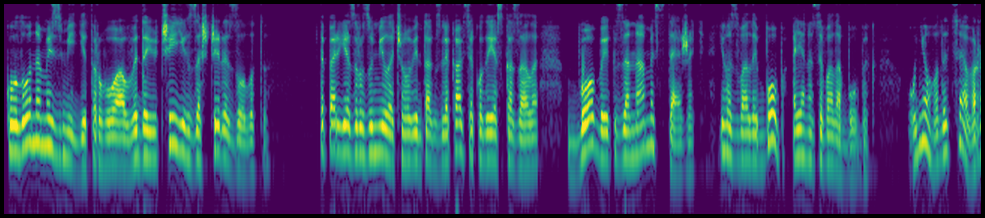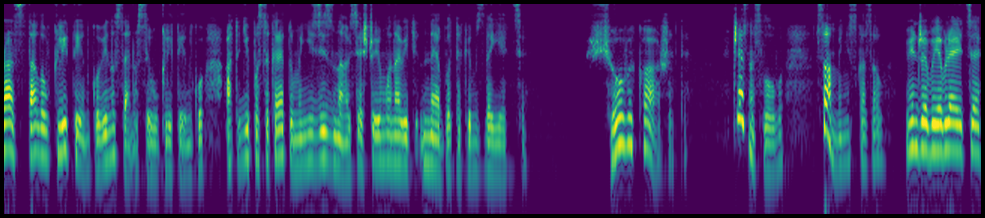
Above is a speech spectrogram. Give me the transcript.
колонами з міді торгував, видаючи їх за щире золото. Тепер я зрозуміла, чого він так злякався, коли я сказала Бобик за нами стежить. Його звали Боб, а я називала Бобик. У нього лице враз стало в клітинку, він усе носив у клітинку, а тоді по секрету мені зізнався, що йому навіть небо таким здається. Що ви кажете? Чесне слово, сам мені сказав. Він же, виявляється,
